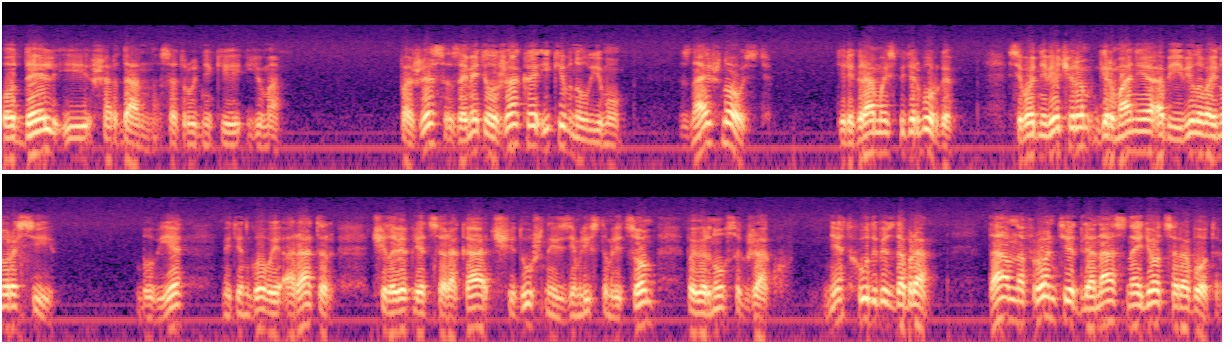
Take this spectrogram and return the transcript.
Одель и Шардан, сотрудники Юма. Пажес заметил Жака и кивнул ему. «Знаешь новость?» «Телеграмма из Петербурга. Сегодня вечером Германия объявила войну России». Бувье, митинговый оратор, человек лет сорока, тщедушный, с землистым лицом, повернулся к Жаку. «Нет худа без добра. Там, на фронте, для нас найдется работа.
